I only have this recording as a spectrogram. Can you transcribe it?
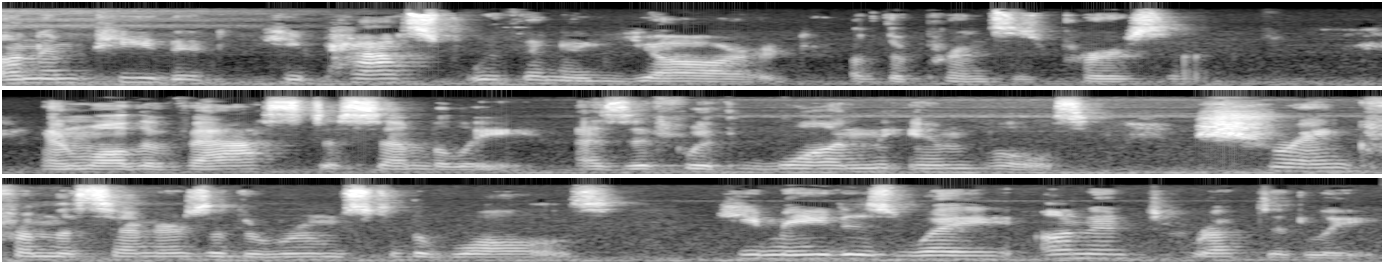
unimpeded, he passed within a yard of the prince's person, and while the vast assembly, as if with one impulse, shrank from the centers of the rooms to the walls, he made his way uninterruptedly,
